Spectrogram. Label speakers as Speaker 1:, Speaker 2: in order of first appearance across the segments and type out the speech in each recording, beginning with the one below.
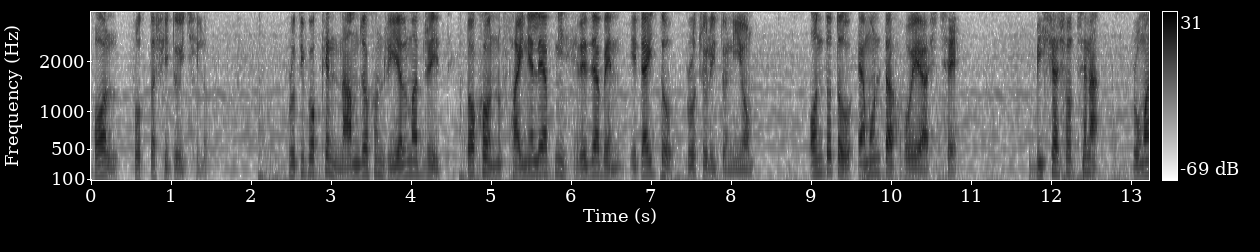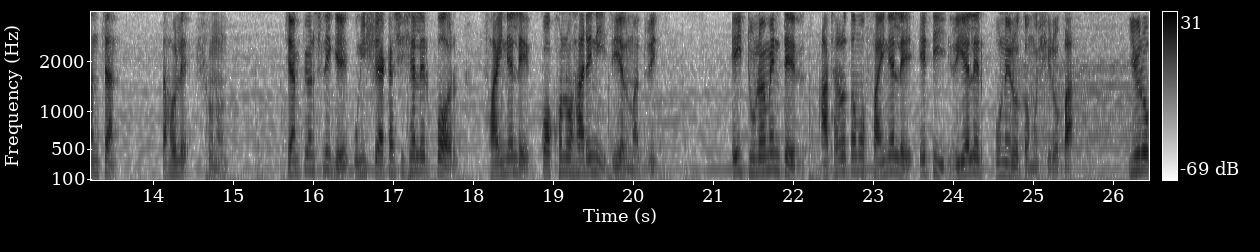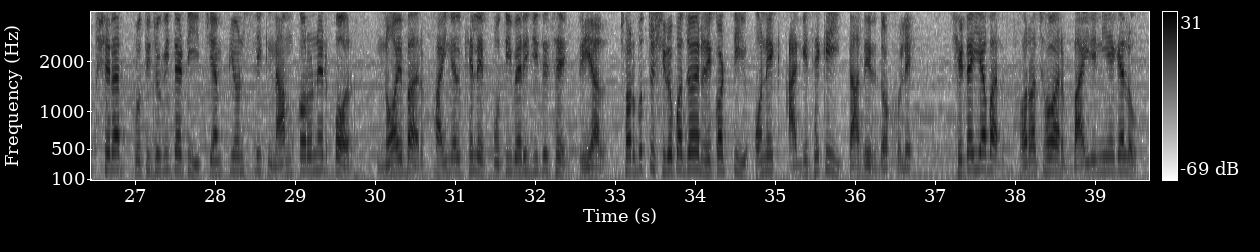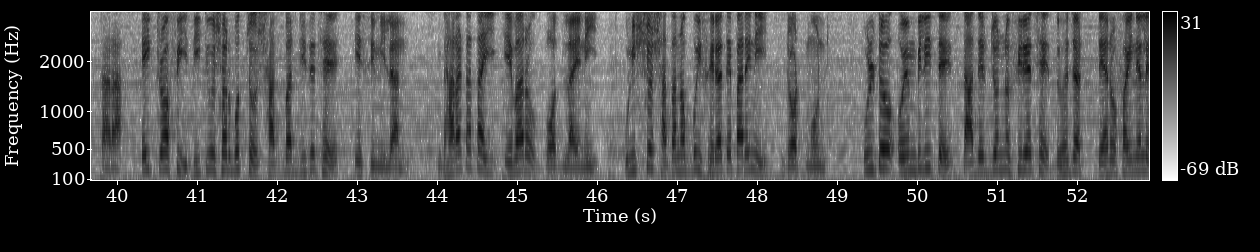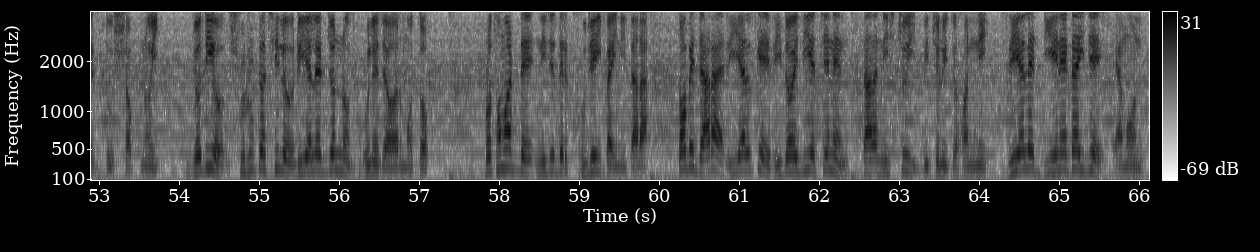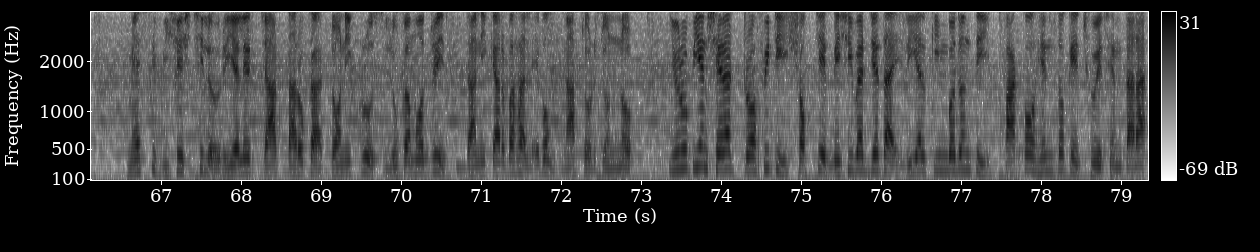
Speaker 1: ফল প্রত্যাশিতই ছিল। প্রতিপক্ষের নাম যখন রিয়াল মাদ্রিদ, তখন ফাইনালে আপনি হেরে যাবেন এটাই তো প্রচলিত নিয়ম। অন্তত এমনটা হয়ে আসছে। বিশ্বাস হচ্ছে না? প্রমাণ চান? তাহলে শুনুন। চ্যাম্পিয়ন্স লিগে উনিশশো একাশি সালের পর ফাইনালে কখনো হারেনি রিয়াল মাদ্রিদ। এই টুর্নামেন্টের আঠারোতম ফাইনালে এটি রিয়ালের পনেরোতম শিরোপা। ইউরোপ সেরার প্রতিযোগিতাটি চ্যাম্পিয়ন্স লিগ নামকরণের পর নয়বার ফাইনাল খেলে প্রতিবারই জিতেছে রিয়াল। সর্বোচ্চ শিরোপা জয়ের রেকর্ডটি অনেক আগে থেকেই তাদের দখলে। সেটাই আবার ধরাছোঁয়ার বাইরে নিয়ে গেল তারা। এই ট্রফি দ্বিতীয় সর্বোচ্চ সাতবার জিতেছে এসি মিলান। ধারাটা তাই এবারও বদলায়নি। উনিশশো সাতানব্বই ফেরাতে পারেনি ডটমন্ড। উল্টো ওয়েম্বিলিতে তাদের জন্য ফিরেছে দু ফাইনালের দুঃস্বপ্নই। যদিও শুরুটা ছিল রিয়ালের জন্য ভুলে যাওয়ার মতো। প্রথমার্ধে নিজেদের খুঁজেই পায়নি তারা। তবে যারা রিয়ালকে হৃদয় দিয়ে চেনেন, তারা নিশ্চয়ই বিচলিত হননি। রিয়ালের ডিএনএটাই যে এমন। ম্যাচটি বিশেষ ছিল রিয়ালের চার তারকা Toni Kroos Luka Modric Dani Carvajal এবং নাচোর জন্য। ইউরোপিয়ান সেরা ট্রফিটি সবচেয়ে বেশিবার জেতায় রিয়াল কিংবদন্তি পাকো হেন্তোকে ছুঁয়েছেন তারা।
